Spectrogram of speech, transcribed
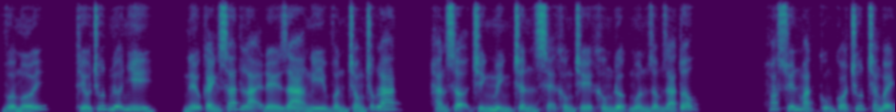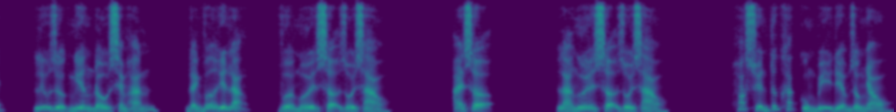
Vừa mới, thiếu chút nữa nhi, nếu cảnh sát lại đề ra nghi vấn trong chốc lát, hắn sợ chính mình chân sẽ không chế không được muốn dâm ra tốc. Hoắc xuyên mặt cũng có chút trắng bệnh, Lưu Dược nghiêng đầu xem hắn, đánh vỡ yên lặng, vừa mới sợ rồi sao? Ai sợ? Là ngươi sợ rồi sao? Hoắc xuyên tức khắc cùng bị điểm giống nhau,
